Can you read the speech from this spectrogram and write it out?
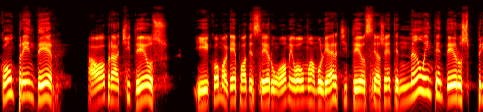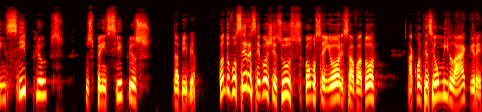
compreender a obra de Deus e como alguém pode ser um homem ou uma mulher de Deus se a gente não entender os princípios, os princípios da Bíblia. Quando você recebeu Jesus como Senhor e Salvador, aconteceu um milagre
